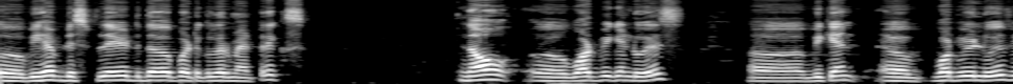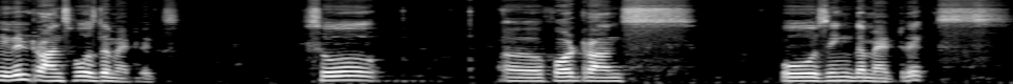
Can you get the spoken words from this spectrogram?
uh, we have displayed the particular matrix. Now uh, what we can do is uh, we can what we will do is we will transpose the matrix. So uh, for transposing the matrix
